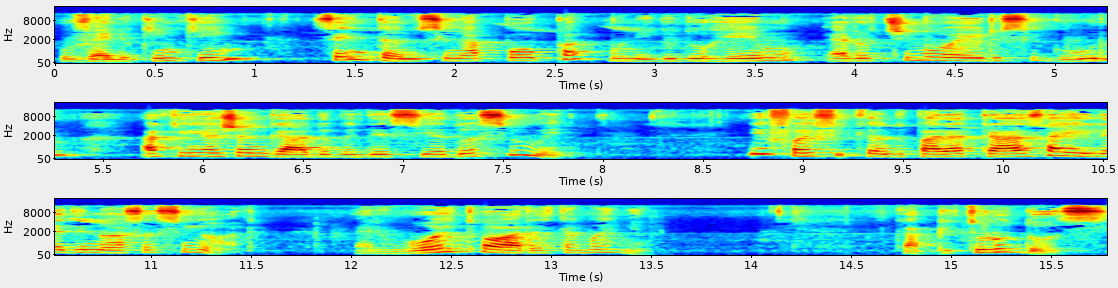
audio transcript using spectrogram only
O velho Quinquim, sentando-se na popa, munido do remo, era o timoeiro seguro a quem a jangada obedecia docilmente e foi ficando para trás a ilha de Nossa Senhora. Eram oito horas da manhã. Capítulo 12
